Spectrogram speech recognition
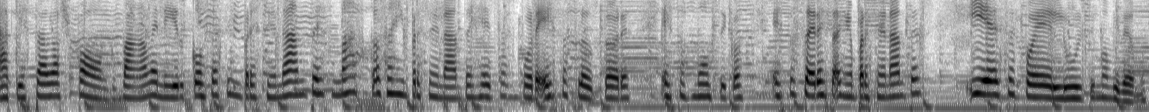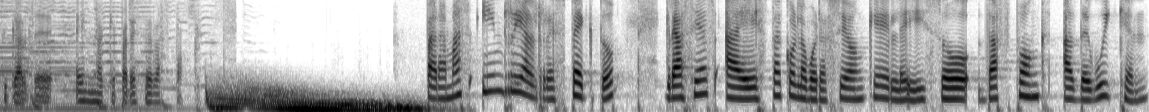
aquí está Daft Punk, van a venir cosas impresionantes, más cosas impresionantes hechas por estos productores, estos músicos, estos seres tan impresionantes. Y ese fue el último video musical de, en la que aparece Daft Punk. Para más INRI al respecto, gracias a esta colaboración que le hizo Daft Punk a The Weeknd,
